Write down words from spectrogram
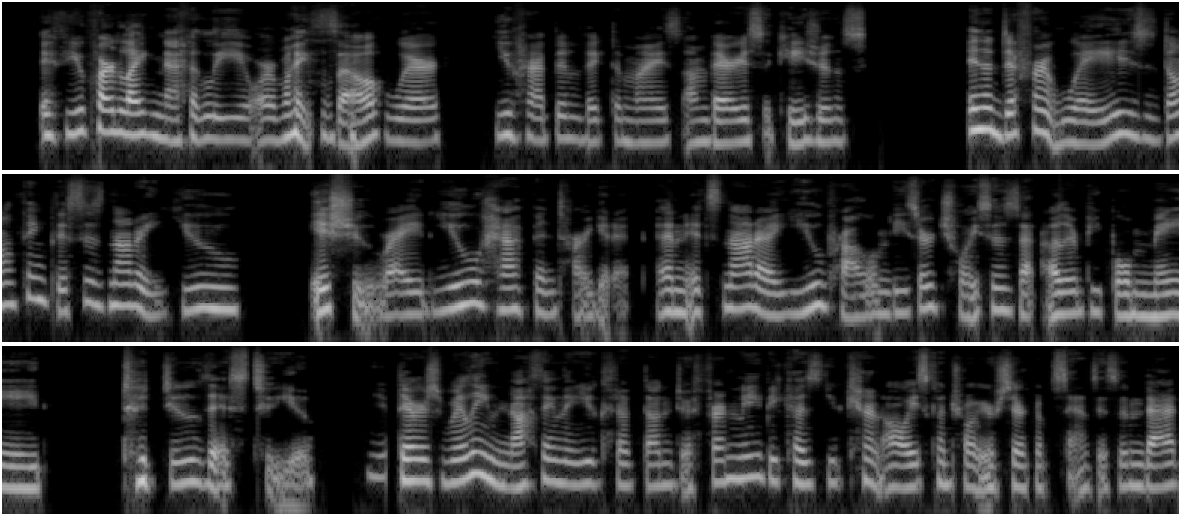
if you are like Natalie or myself where you have been victimized on various occasions in a different ways, don't think this is not a you issue, right? You have been targeted and it's not a you problem. These are choices that other people made to do this to you. Yeah. There's really nothing that you could have done differently because you can't always control your circumstances. And that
